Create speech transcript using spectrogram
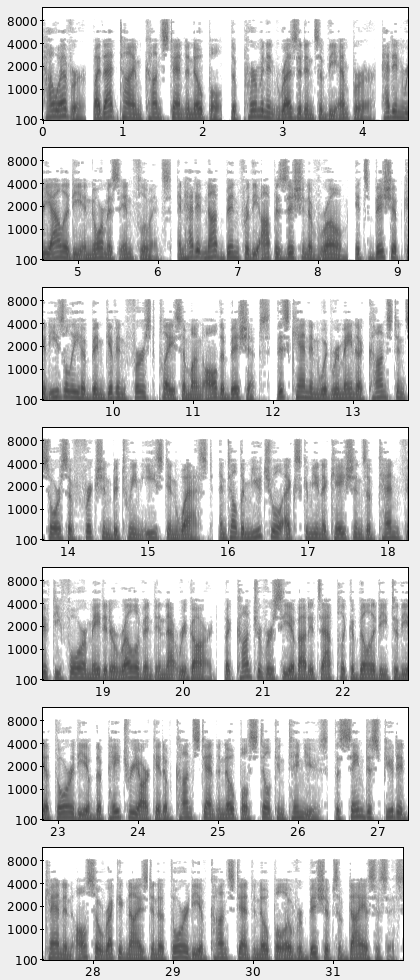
However, by that time Constantinople, the permanent residence of the emperor, had in reality enormous influence, and had it not been for the opposition of Rome, its bishop could easily have been given first place among all the bishops. This canon would remain a constant source of friction between East and West, until the mutual excommunications of 1054 made it irrelevant in that regard, but controversy about its applicability to the authority of the Patriarchate of Constantinople still continues. The same disputed canon also recognized an authority of Constantinople Constantinople over bishops of dioceses,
